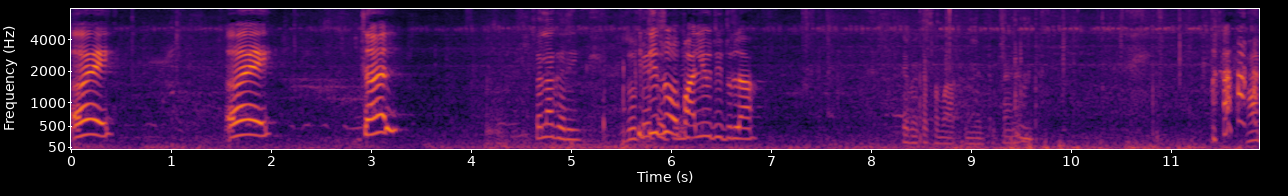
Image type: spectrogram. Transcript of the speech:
अय अय चल. चला घरी. झोप किती झोप आली होती तुला? ते बघ कसं माफून येतो हात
